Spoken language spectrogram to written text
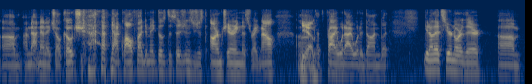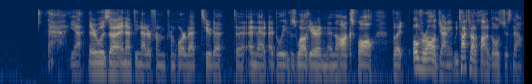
um, I'm not an NHL coach. I'm not qualified to make those decisions. You're Just armchairing this right now. Um, yeah, that's probably what I would have done, but you know that's here nor there. Um, yeah, there was uh, an empty netter from from Horvat too to to end that I believe as well here, and, and the Hawks fall. But overall, Johnny, we talked about a lot of goals just now.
